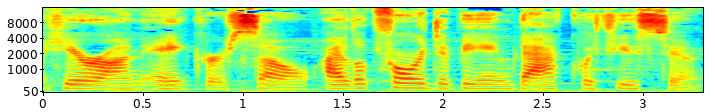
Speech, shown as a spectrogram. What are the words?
here on Anchor. So I look forward to being back with you soon.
